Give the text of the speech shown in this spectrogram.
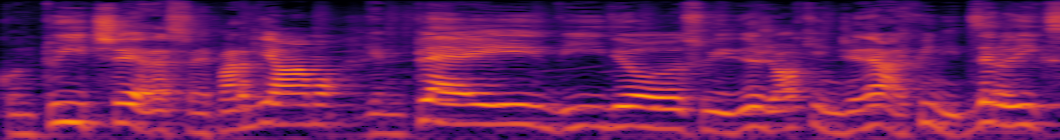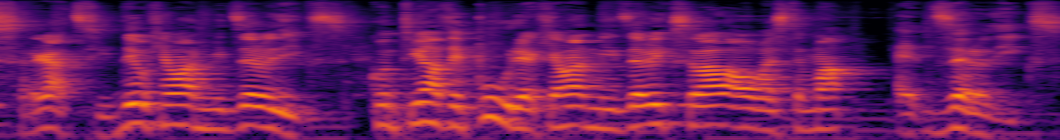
Con Twitch, adesso ne parliamo, gameplay, video sui videogiochi in generale. Quindi 0x, ragazzi, devo chiamarmi 0x. Continuate pure a chiamarmi 0x la Ovest, ma è 0x.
